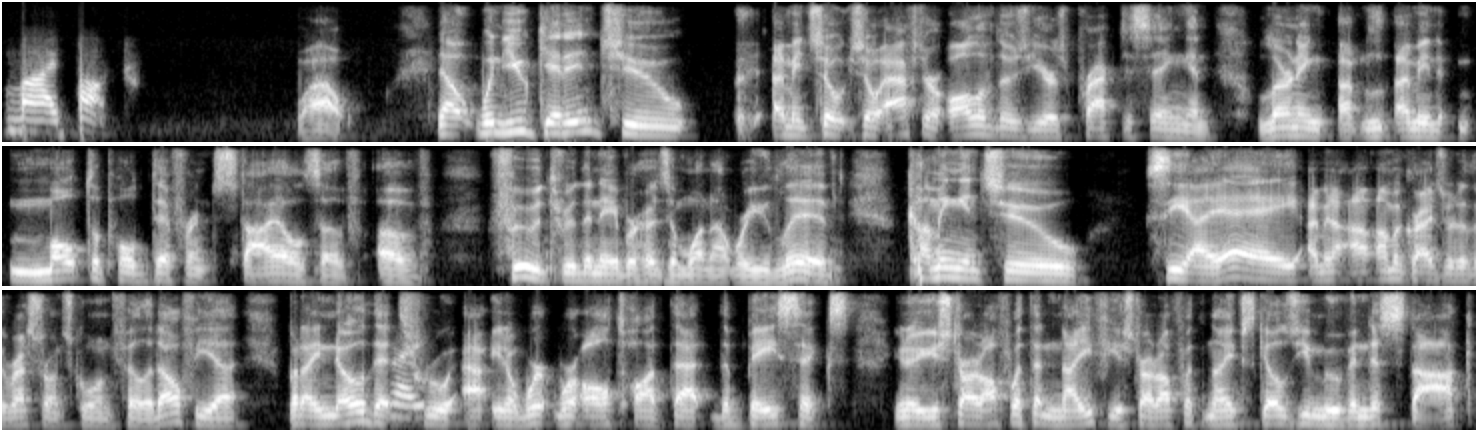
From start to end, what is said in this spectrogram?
my path. Wow. Now, when you get into I mean, so so after all of those years practicing and learning, uh, I mean, multiple different styles of of food through the neighborhoods and whatnot where you lived, coming into CIA. I mean, I, am a graduate of the restaurant school in Philadelphia, but I know that right. throughout, you know, we're, we're all taught that the basics, you know, you start off with a knife, you start off with knife skills, you move into stock,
